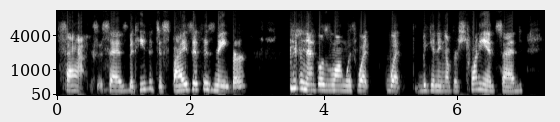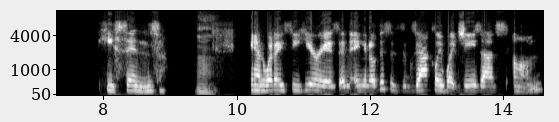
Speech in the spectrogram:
facts. It says, "But he that despiseth his neighbor," and that goes along with what what beginning of verse twenty had said. He sins. Mm. And what I see here is, and, and you know, this is exactly what Jesus um,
